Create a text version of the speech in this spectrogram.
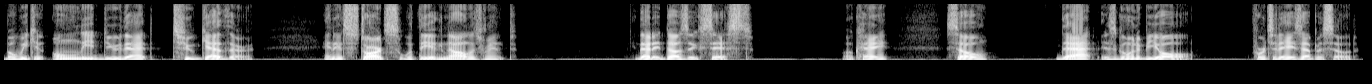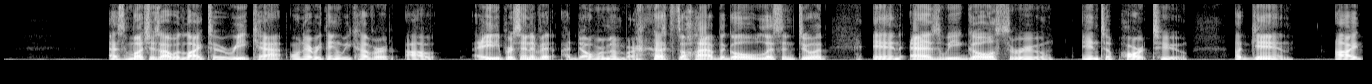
But we can only do that together. And it starts with the acknowledgement that it does exist. Okay? So that is going to be all for today's episode. As much as I would like to recap on everything we covered, I'll 80% of it I don't remember. so I have to go listen to it. And as we go through into part two, again, I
